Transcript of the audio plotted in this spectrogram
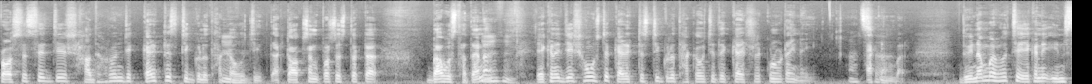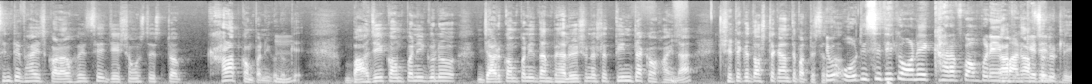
প্রসেসের যে সাধারণ যে ক্যারেক্টারিস্টিকগুলো থাকা উচিত একটা অকশন প্রসেস তো একটা ব্যবস্থা তাই না? এখানে যে সমস্ত ক্যারেক্টারিস্টিকগুলো থাকা উচিত এই ক্যারেক্টার কোনোটাই নেই। আচ্ছা। এক নাম্বার দুই নম্বর হচ্ছে এখানে ইনসেন্টিভাইজ করা হয়েছে যে সমস্ত স্টক খারাপ কোম্পানিগুলোকে বাজে কোম্পানিগুলো যার কোম্পানির দাম ভ্যালুয়েশন আসলে তিন টাকা হয় না সেটাকে দশ টাকা আনতে পারতেছে ওটিসি থেকে অনেক খারাপ কোম্পানি Absolutely,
